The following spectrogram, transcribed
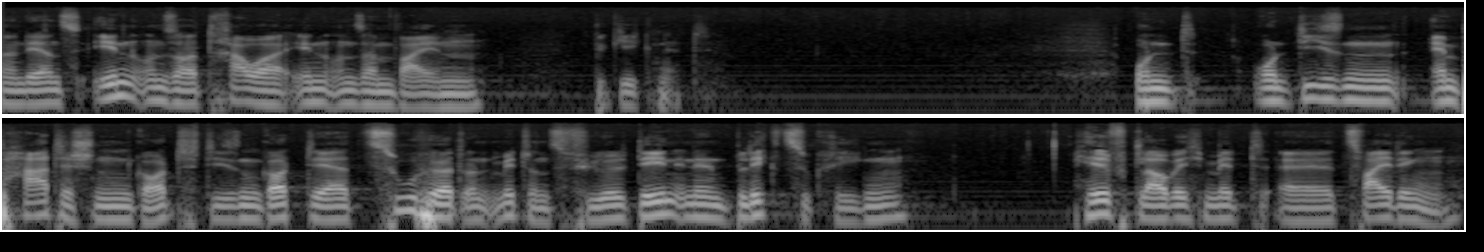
sondern der uns in unserer Trauer, in unserem Weinen begegnet. Und, und diesen empathischen Gott, diesen Gott, der zuhört und mit uns fühlt, den in den Blick zu kriegen, hilft, glaube ich, mit äh, zwei Dingen.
